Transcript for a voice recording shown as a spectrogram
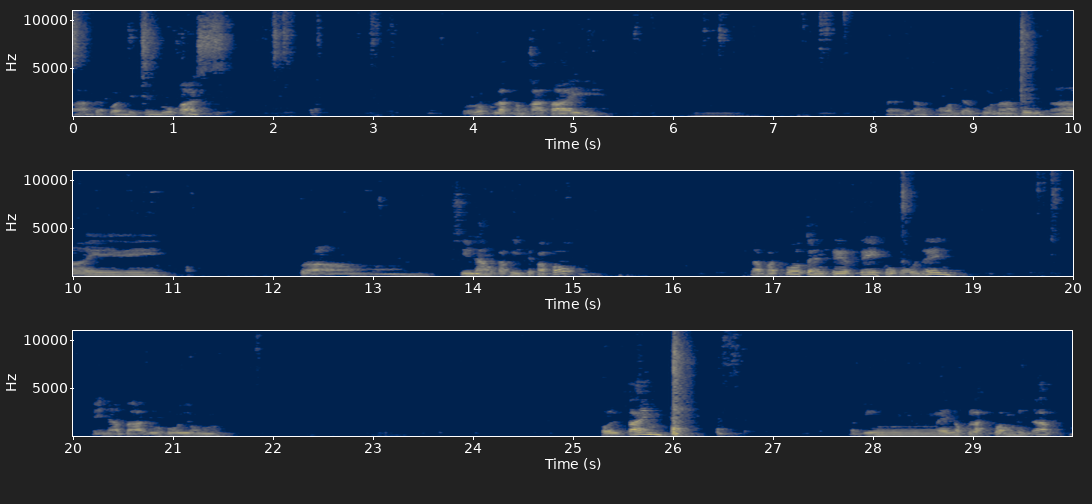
Aga po ang bukas. 4 o'clock ang katay. Dahil ang order po natin ay from Silang, Cavite pa po. Dapat po 10.30 kukunin. May nabago po yung call time. Naging 9 o'clock po ang meet up.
